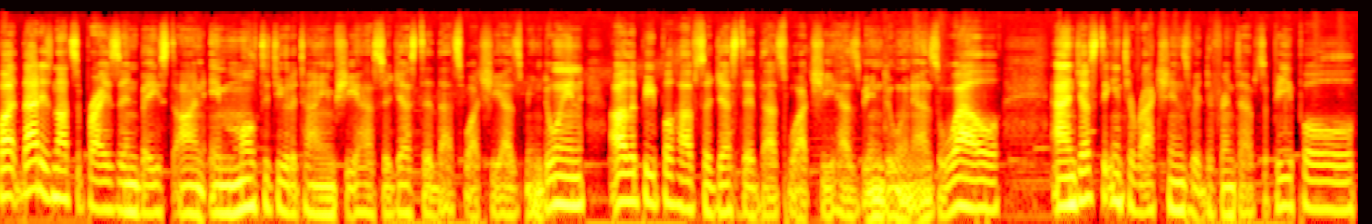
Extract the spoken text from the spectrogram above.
but that is not surprising based on a multitude of times she has suggested that's what she has been doing. Other people have suggested that's what she has been doing as well. And just the interactions with different types of people,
